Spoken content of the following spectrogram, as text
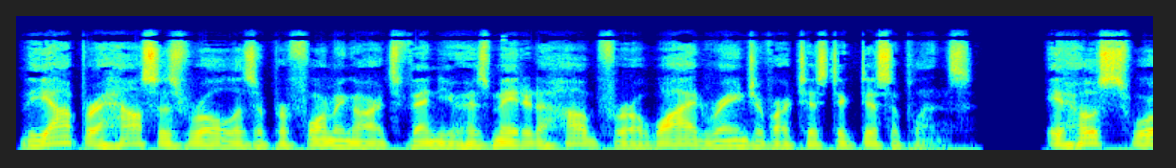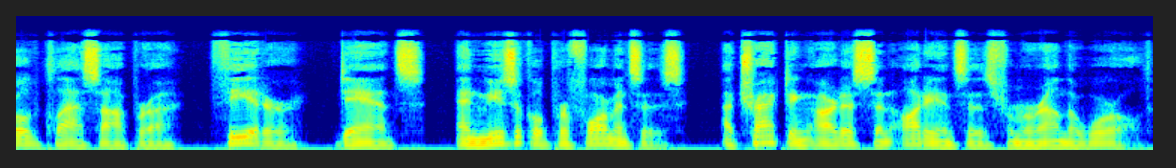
The Opera House's role as a performing arts venue has made it a hub for a wide range of artistic disciplines. It hosts world class opera, theater, dance, and musical performances, attracting artists and audiences from around the world.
